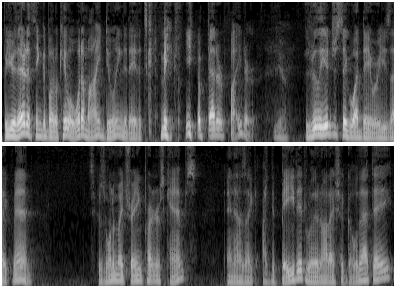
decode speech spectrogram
but you're there to think about, okay, well, what am I doing today that's going to make me a better fighter? Yeah, it was really interesting one day where he's like, man, was one of my training partners' camps, and I was like, I debated whether or not I should go that day,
